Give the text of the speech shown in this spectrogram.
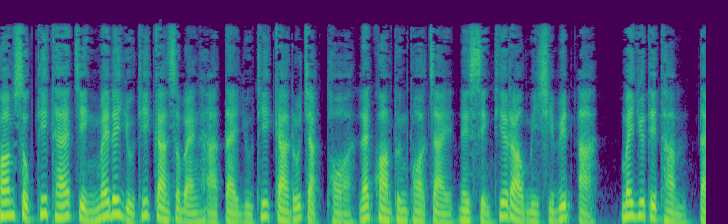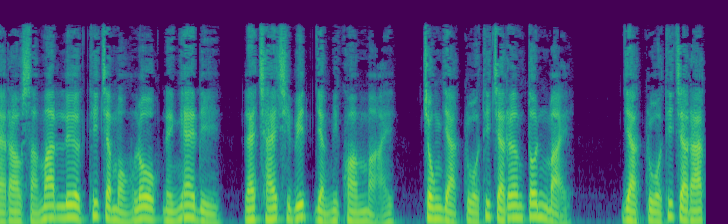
ความสุขที่แท้จริงไม่ได้อยู่ที่การแสวงหาแต่อยู่ที่การรู้จักพอและความพึงพอใจในสิ่งที่เรามีชีวิตอาจไม่ยุติธรรม แต่เราสามารถเลือกที่จะมองโลกในแง่ดี และใช้ชีวิตอย่างมีความหมาย จงอย่ากกลัวที่จะเริ่มต้นใหม่ อย่ากกลัวที่จะรัก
